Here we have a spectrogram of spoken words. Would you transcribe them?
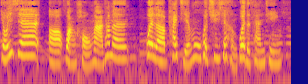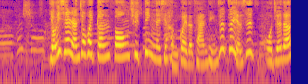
有一些呃网红嘛，他们为了拍节目会去一些很贵的餐厅，有一些人就会跟风去订那些很贵的餐厅，这这也是我觉得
